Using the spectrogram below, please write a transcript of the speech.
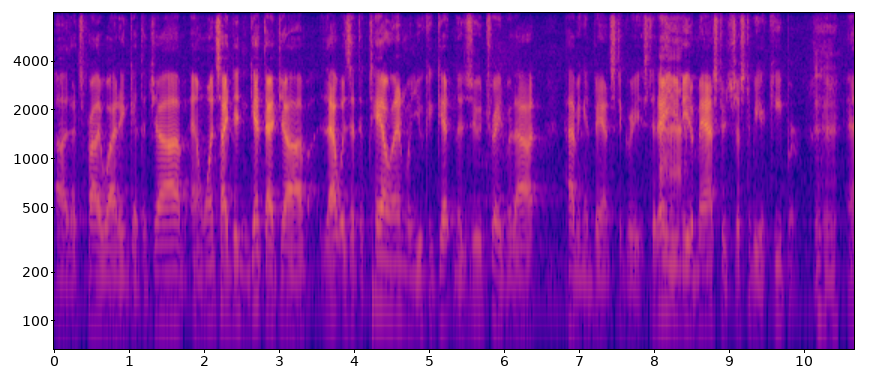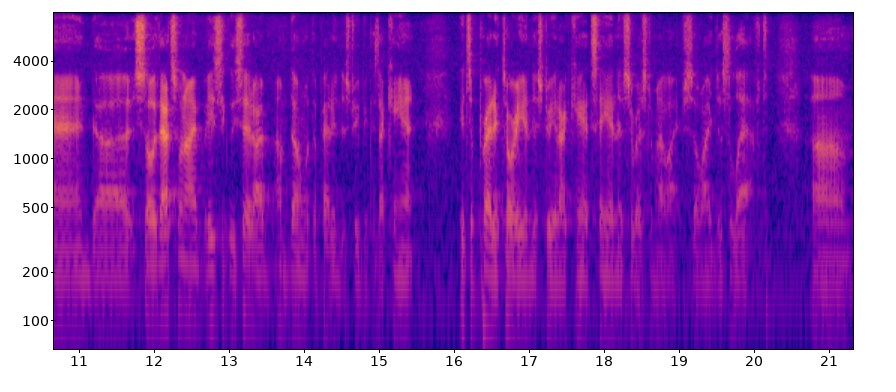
Uh, that's probably why I didn't get the job. And once I didn't get that job, that was at the tail end when you could get in the zoo trade without having advanced degrees. Today, you need a master's just to be a keeper. And uh, so that's when I basically said, I'm, I'm done with the pet industry because I can't, it's a predatory industry and I can't stay in this the rest of my life. So I just left. Um,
